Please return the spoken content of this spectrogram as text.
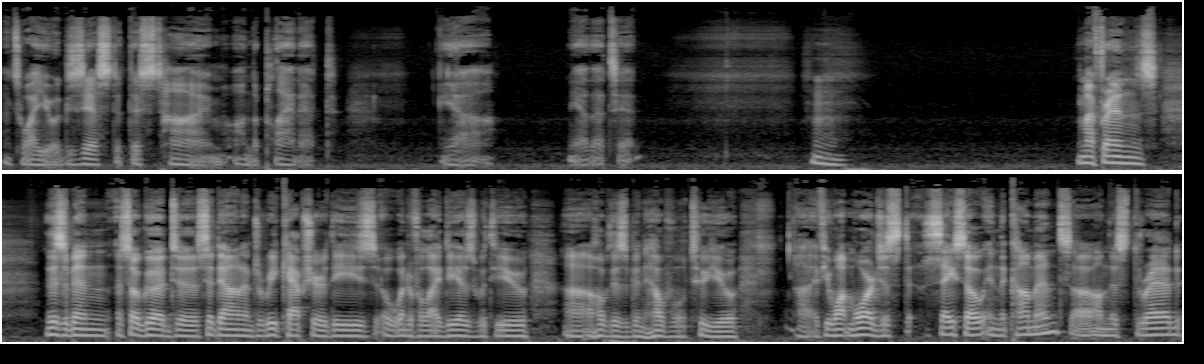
That's why you exist at this time on the planet. Yeah. Yeah, that's it. Hmm. My friends, this has been so good to sit down and to recapture these wonderful ideas with you. Uh, I hope this has been helpful to you. Uh, if you want more, just say so in the comments uh, on this thread,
